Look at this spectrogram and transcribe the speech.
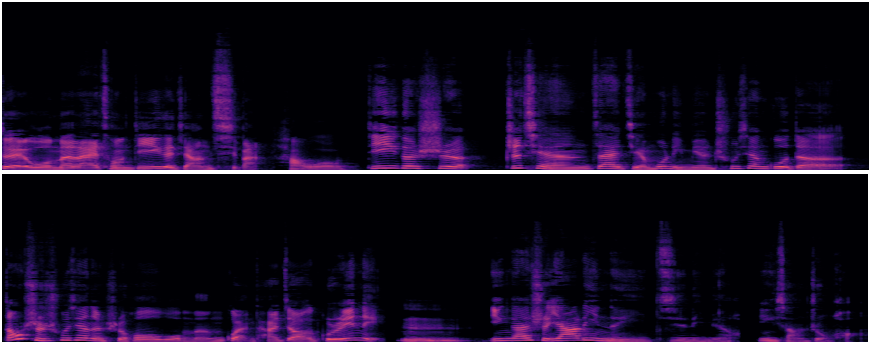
对，我们来从第一个讲起吧。好哦。第一个是之前在节目里面出现过的。当时出现的时候，我们管它叫 Greeny，嗯嗯，应该是压力那一集里面，印象中好。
